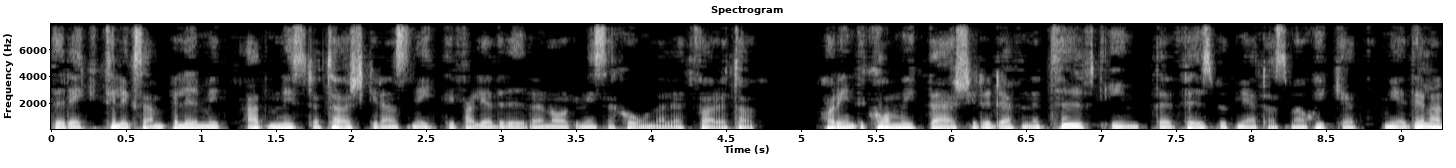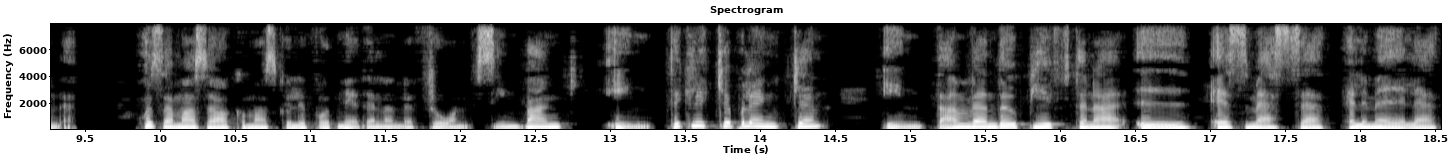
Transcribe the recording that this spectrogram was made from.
direkt, till exempel i mitt administratörsgränssnitt ifall jag driver en organisation eller ett företag. Har det inte kommit där så är det definitivt inte Facebook Meta som har skickat meddelandet. Och samma sak om man skulle få ett meddelande från sin bank, inte klicka på länken, inte använda uppgifterna i smset eller mejlet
